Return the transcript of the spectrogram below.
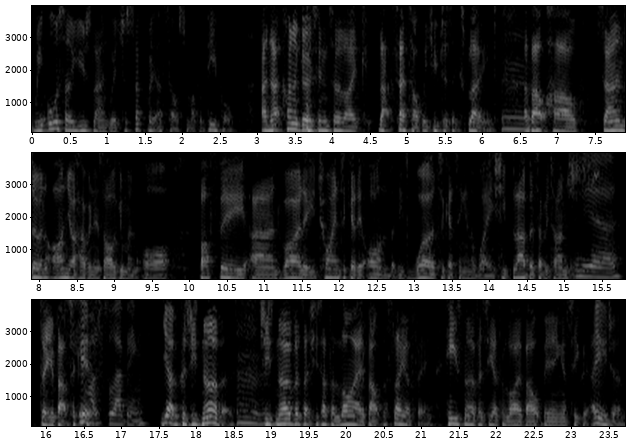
We also use language to separate ourselves from other people. And that kind of goes into like that setup which you've just explained about how Xander and Anya are having this argument, or Buffy and Riley trying to get it on, but these words are getting in the way. She blabbers every time sh yeah, they're about to kiss. blabbing. Yeah, because she's nervous. She's nervous that she's had to lie about the Slayer thing. He's nervous he had to lie about being a secret agent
